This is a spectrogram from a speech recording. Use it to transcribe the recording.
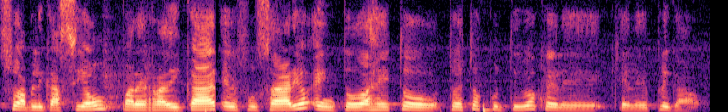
su aplicación para erradicar el fusario en todos estos, todos estos cultivos que le, que le he explicado.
